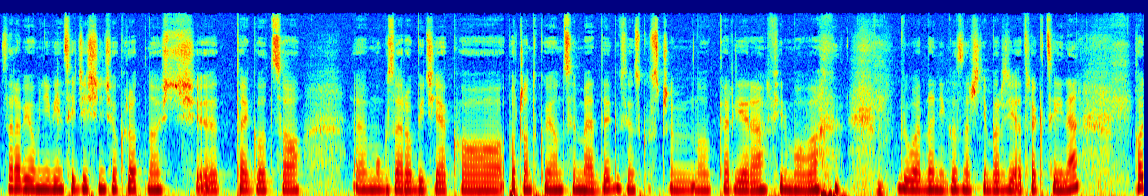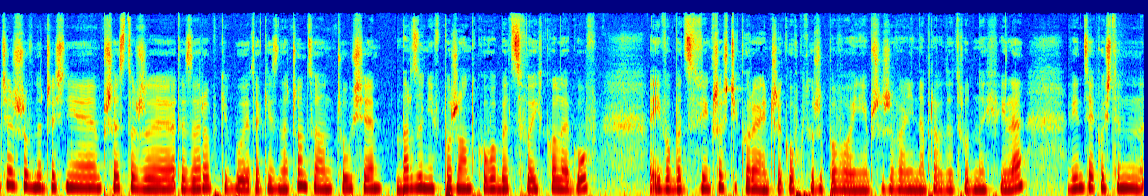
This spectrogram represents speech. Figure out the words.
zarabiał mniej więcej dziesięciokrotność e, tego, co E, mógł zarobić jako początkujący medyk, w związku z czym no, kariera filmowa była dla niego znacznie bardziej atrakcyjna. Chociaż równocześnie przez to, że te zarobki były takie znaczące, on czuł się bardzo nie w porządku wobec swoich kolegów i wobec większości Koreańczyków, którzy po wojnie przeżywali naprawdę trudne chwile, więc jakoś ten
